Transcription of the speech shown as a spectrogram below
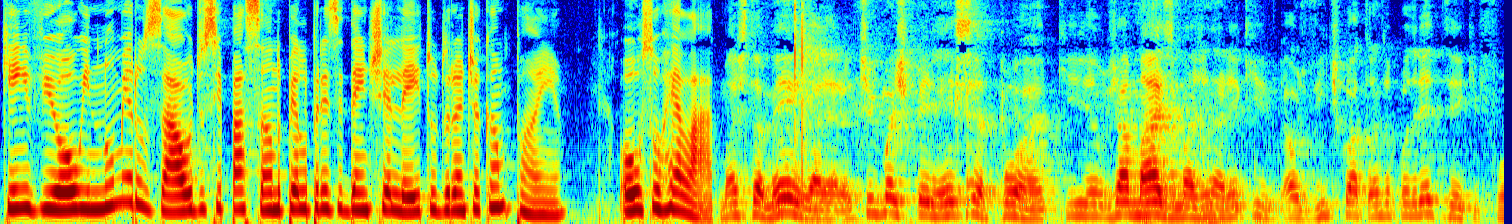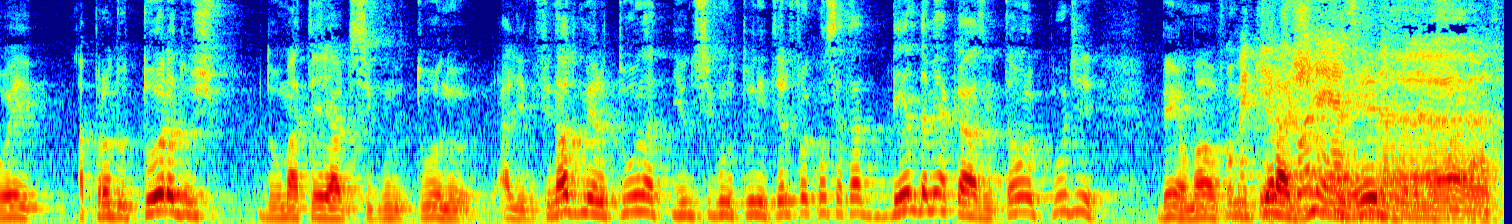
que enviou inúmeros áudios se passando pelo presidente eleito durante a campanha. Ouça o relato. Mas também, galera, eu tive uma experiência, porra, que eu jamais imaginaria que aos 24 anos eu poderia ter, que foi a produtora dos, do material de segundo turno, ali, do final do primeiro turno e do segundo turno inteiro foi concentrado dentro da minha casa. Então eu pude, bem ou mal, Como é que interagir é? com Que ele. tá sua casa?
